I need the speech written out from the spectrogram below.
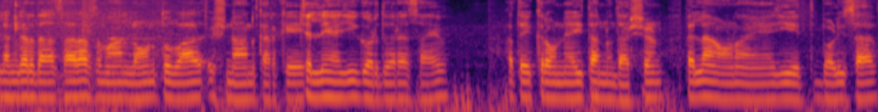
ਲੰਗਰ ਦਾ ਸਾਰਾ ਸਮਾਨ ਲਾਉਣ ਤੋਂ ਬਾਅਦ ਇਸ਼ਨਾਨ ਕਰਕੇ ਚੱਲੇ ਆ ਜੀ ਗੁਰਦੁਆਰਾ ਸਾਹਿਬ ਅਤੇ ਕਰਾਉਨੇ ਆ ਜੀ ਤੁਹਾਨੂੰ ਦਰਸ਼ਨ। ਪਹਿਲਾਂ ਹੁਣ ਆਏ ਆ ਜੀ ਬੌਲੀ ਸਾਹਿਬ।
